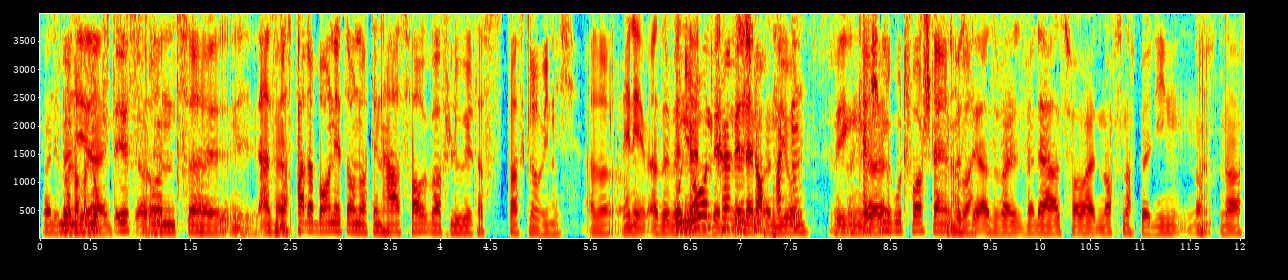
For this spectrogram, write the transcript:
Weil immer noch Berliner Luft jetzt ist und äh, also ja. dass Paderborn jetzt auch noch den HSV überflügelt, das das glaube ich nicht. Also Nee, nee, also wenn Union dann, wenn, können wenn sich noch Union packen, wegen, das kann ich äh, mir gut vorstellen, müsste, also weil, weil der HSV halt noch nach Berlin, noch nach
